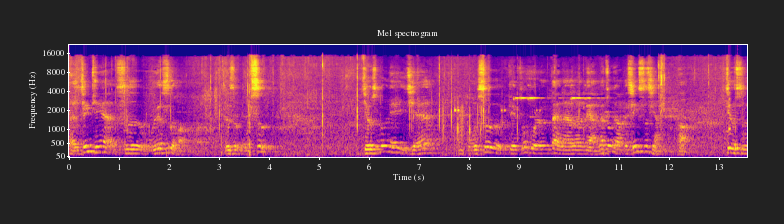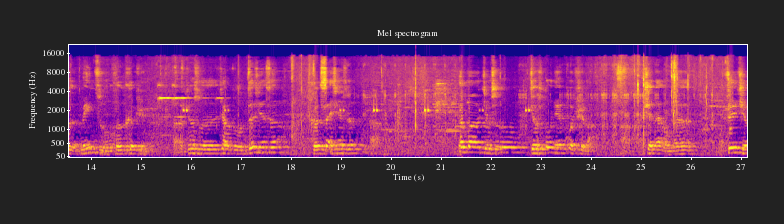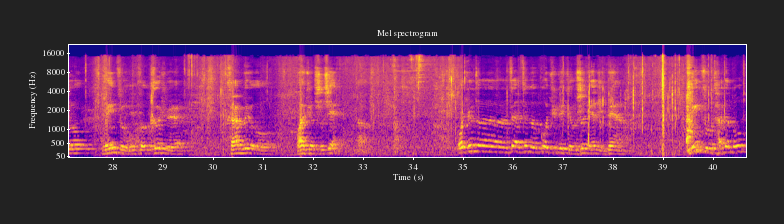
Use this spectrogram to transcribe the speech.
呃，今天是五月四号，就是五四。九十多年以前，五四给中国人带来了两个重要的新思想啊，就是民主和科学，啊，就是叫做德先生和赛先生啊。那么九十多九十多年过去了，现在我们追求民主和科学。还没有完全实现啊！我觉得在这个过去的九十年里边，民主谈得多，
